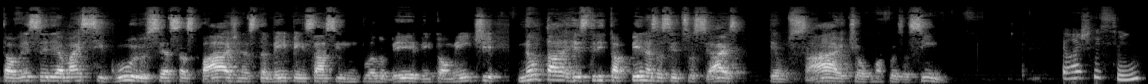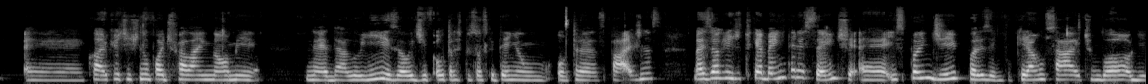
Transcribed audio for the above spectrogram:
talvez seria mais seguro se essas páginas também pensassem no plano B, eventualmente, não está restrito apenas às redes sociais, ter um site, alguma coisa assim? Eu acho que sim. É, claro que a gente não pode falar em nome né, da Luísa ou de outras pessoas que tenham outras páginas, mas eu acredito que é bem interessante é, expandir, por exemplo, criar um site, um blog,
